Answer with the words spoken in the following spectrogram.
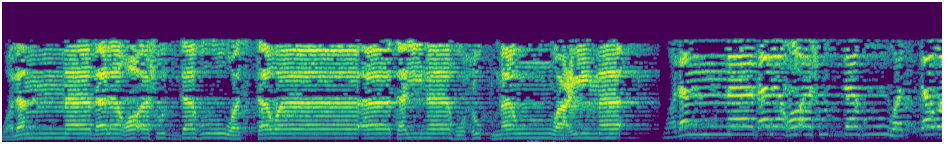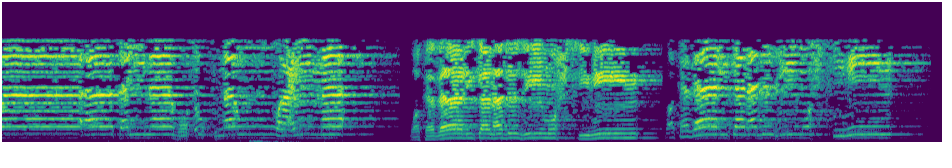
وَلَمَّا بَلَغَ أَشُدَّهُ وَاسْتَوَى آتَيْنَاهُ حُكْمًا وَعِلْمًا وَلَمَّا بَلَغَ أَشُدَّهُ وَاسْتَوَى آتَيْنَاهُ حُكْمًا وَعِلْمًا وَكَذَلِكَ نَجْزِي الْمُحْسِنِينَ وَكَذَلِكَ نَجْزِي الْمُحْسِنِينَ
